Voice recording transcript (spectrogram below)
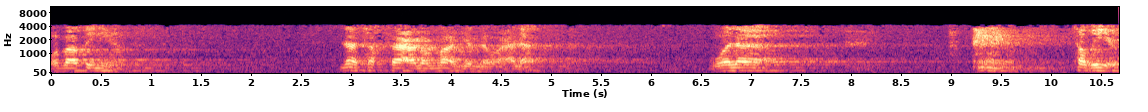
وباطنها. لا تخفى على الله جل وعلا ولا تضيع.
